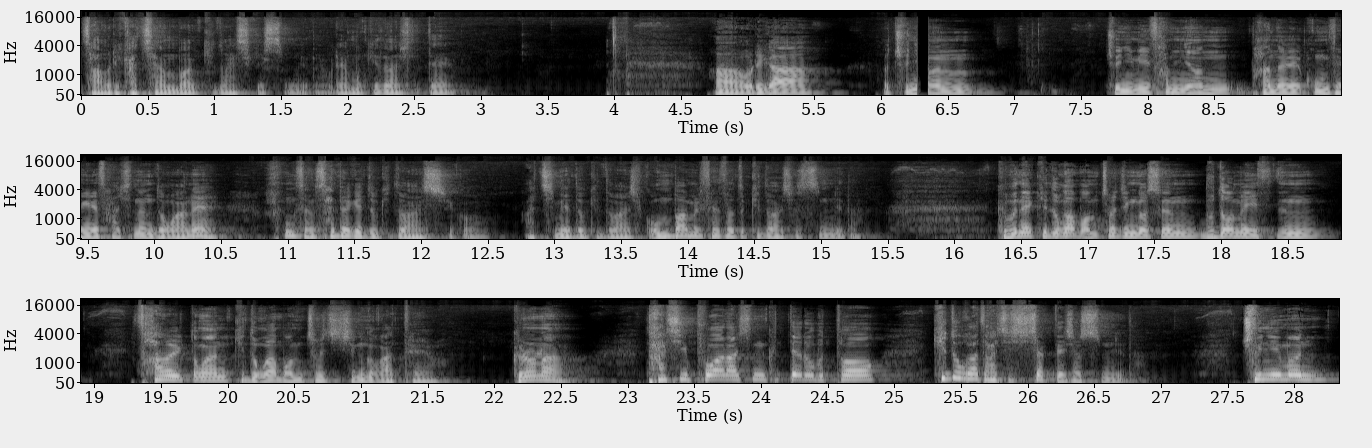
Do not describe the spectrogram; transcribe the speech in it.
자, 우리 같이 한번 기도하시겠습니다. 우리 한번 기도하실 때, 아, 우리가 주님은 주님이 3년 반을 공생에 사시는 동안에 항상 새벽에도 기도하시고 아침에도 기도하시고 온 밤을 새서도 기도하셨습니다. 그분의 기도가 멈춰진 것은 무덤에 있은 사흘 동안 기도가 멈춰지신 것 같아요. 그러나 다시 부활하신 그때로부터 기도가 다시 시작되셨습니다. 주님은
